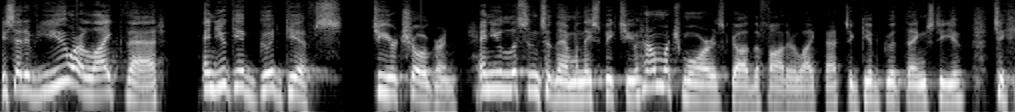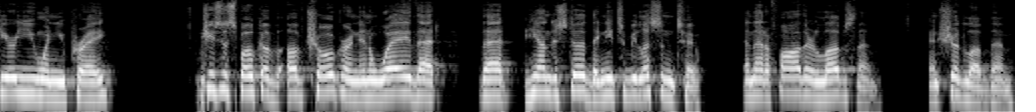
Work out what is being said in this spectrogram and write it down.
He said, if you are like that and you give good gifts to your children and you listen to them when they speak to you, how much more is God the Father like that to give good things to you, to hear you when you pray? Jesus spoke of, of children in a way that that he understood they need to be listened to and that a father loves them and should love them.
